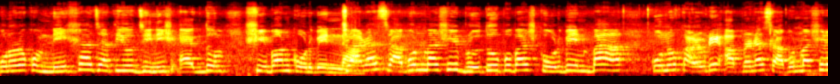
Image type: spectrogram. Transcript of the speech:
কোনো রকম নেশা জাতীয় জিনিস একদম সেবন করবেন না। যারা শ্রাবণ মাসে ব্রত উপবাস করবেন বা কোনো কারণে আপনারা শ্রাবণ মাসের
